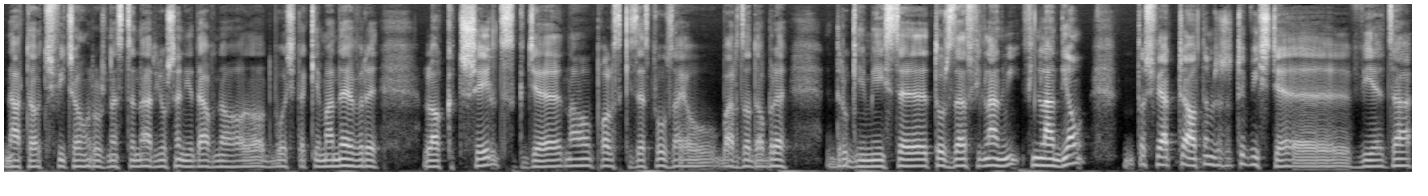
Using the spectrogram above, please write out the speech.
NATO ćwiczą różne scenariusze. Niedawno odbyło się takie manewry Lock Shields, gdzie no, polski zespół zajął bardzo dobre drugie miejsce tuż za Finlandią. To świadczy o tym, że rzeczywiście e, wiedza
